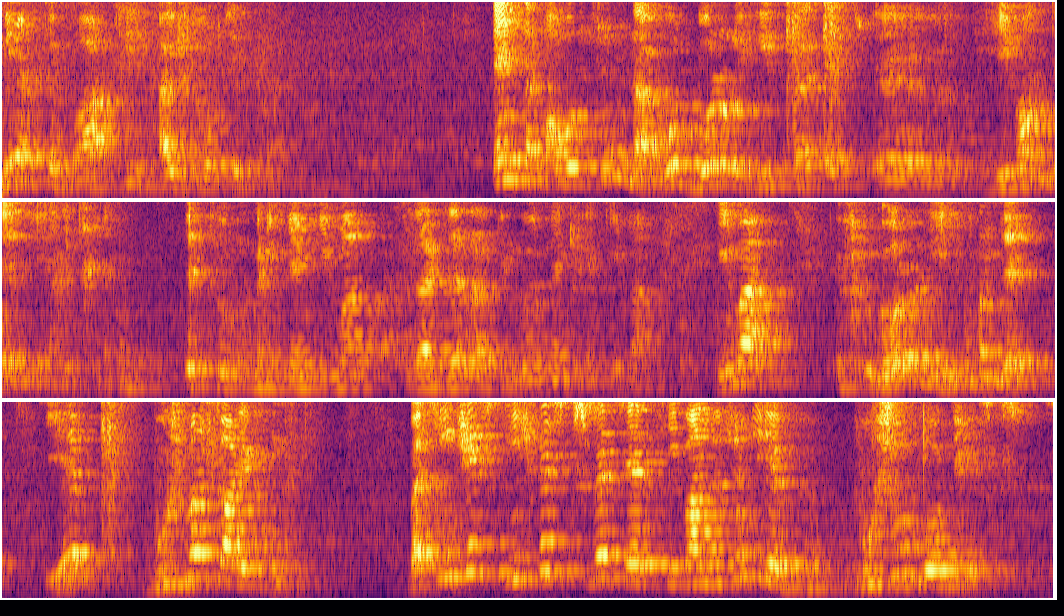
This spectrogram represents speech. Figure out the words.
մեղքը վարդի հայ ժողորդի վրա։ Են տպավորությունն է, որ բոլորը հիվանդ են իրանք, մենք ենք հիմա սրակ ձեր արդին որ մենք ենք հիմա, հիմա բոլորը հիվանդ են և բուժման կարիք ունեն։ Բայց ինչպես ինչպես սկսվեց այդ հիվանդությունը եւ բուժումը որտեղից սկսվեց։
